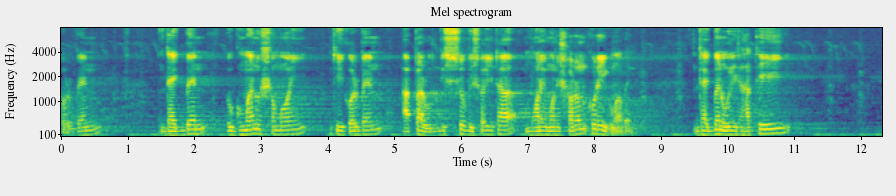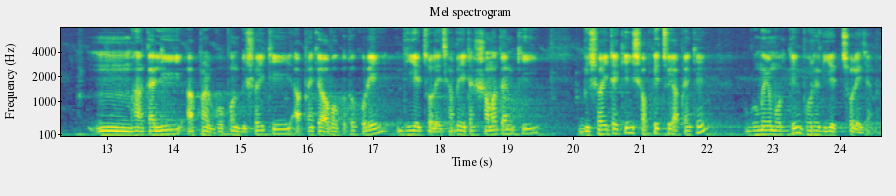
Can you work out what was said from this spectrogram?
করবেন, দেখবেন ঘুমানোর সময় কি করবেন, আপনার উদ্দেশ্য বিষয়টা মনে মনে স্মরণ করেই ঘুমাবেন। দেখবেন ওই রাতেই উম, মা কালী আপনার গোপন বিষয়টি আপনাকে অবগত করে দিয়ে চলে যাবে। এটার সমাধান কি বিষয়টা কি সব কিছুই আপনাকে ঘুমের মধ্যে ভরে দিয়ে চলে যাবে।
